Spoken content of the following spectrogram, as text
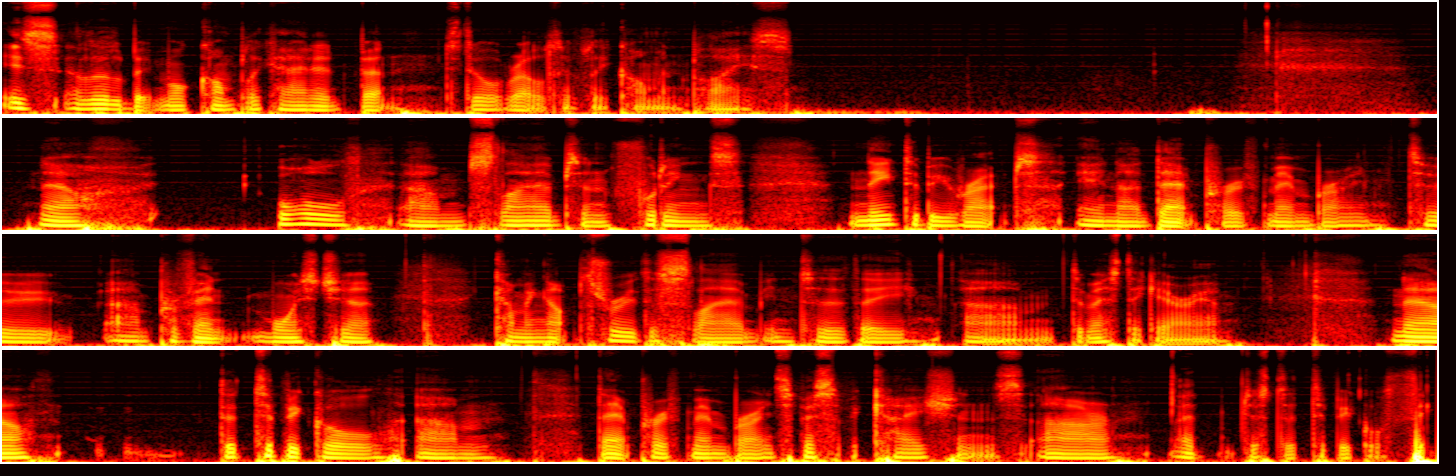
is a little bit more complicated but still relatively commonplace. Now, all um, slabs and footings need to be wrapped in a damp-proof membrane to um, prevent moisture coming up through the slab into the um, domestic area. Now, the typical um, damp-proof membrane specifications are a, just a typical thick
